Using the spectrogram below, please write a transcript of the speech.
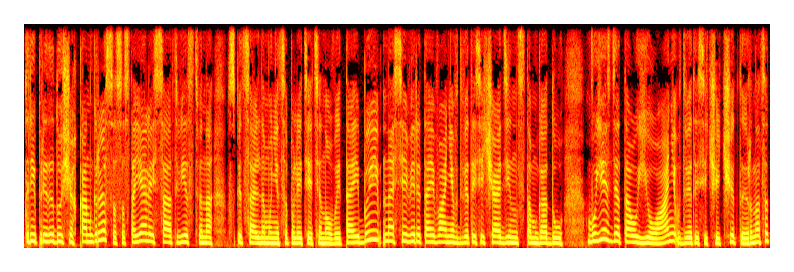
Три предыдущих конгресса состоялись, соответственно, в специальном муниципалитете Новый Тайбэй на севере Тайваня в 2011 году, в уезде Тау-Юань в 2014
